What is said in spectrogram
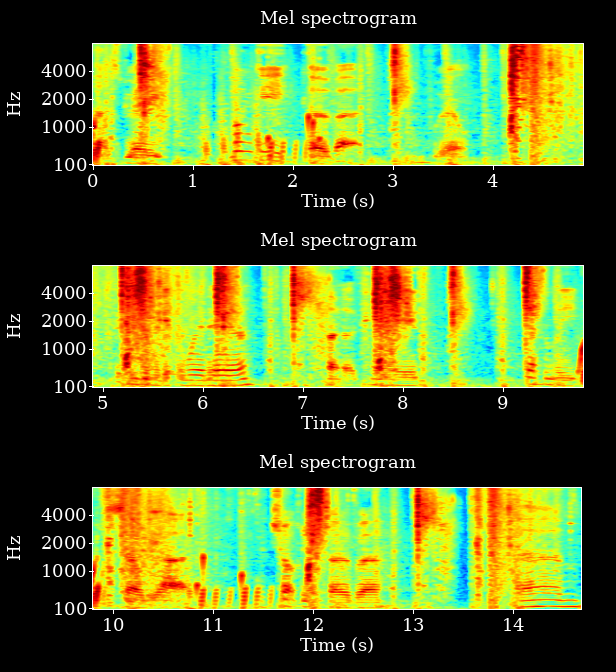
That's great. Monkey, Cobra. Brill. I think he's gonna get the win here. Okay. Definitely sell the ad. The chocolate Cobra. Um.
